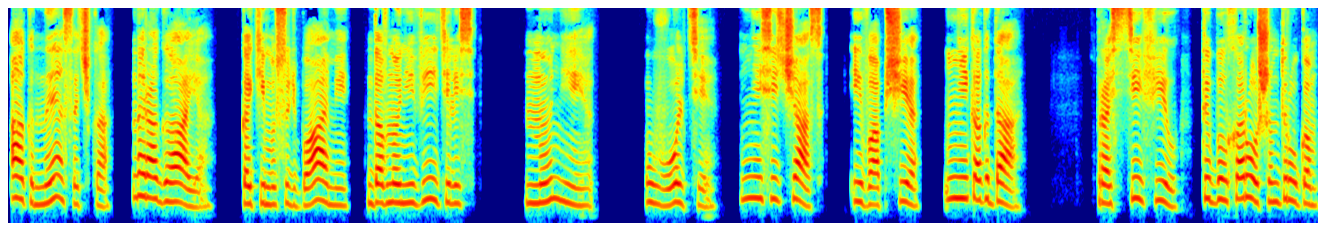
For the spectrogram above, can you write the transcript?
«Агнесочка, дорогая, какими судьбами, давно не виделись, ну нет, увольте, не сейчас и вообще никогда. Прости, Фил, ты был хорошим другом,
